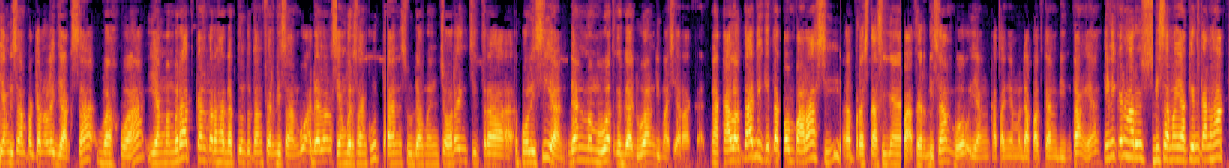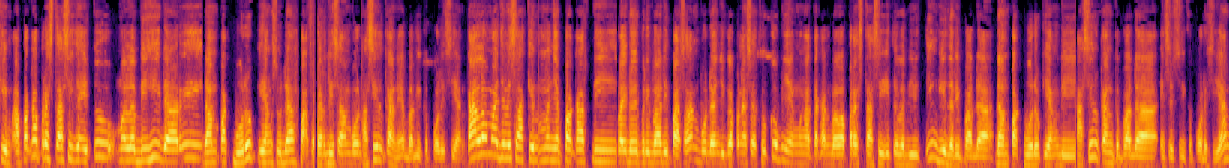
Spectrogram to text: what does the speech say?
yang disampaikan oleh jaksa bahwa yang memberatkan terhadap tuntutan Verdi Sambo adalah yang bersangkutan sudah mencoreng citra kepolisian dan membuat kegaduhan di masyarakat. Nah kalau tadi kita komparasi uh, prestasinya Pak Verdi Sambo yang katanya mendapatkan bintang ya, ini kan harus bisa meyakinkan hakim apakah prestasinya itu melebihi dari dampak buruk yang sudah Pak Verdi Sambo hasilkan ya bagi kepolisian. Kalau majelis hakim menyepakati di pledoi pribadi Pak Sambo dan juga penasihat hukumnya yang mengatakan bahwa prestasi itu lebih tinggi daripada dampak buruk yang dihasilkan kepada institusi kepolisian,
